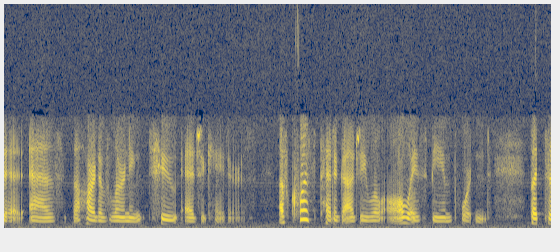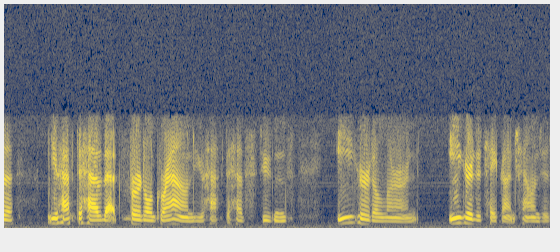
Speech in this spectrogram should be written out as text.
it as the heart of learning to educators. Of course, pedagogy will always be important, but uh, you have to have that fertile ground. You have to have students eager to learn, eager to take on challenges,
